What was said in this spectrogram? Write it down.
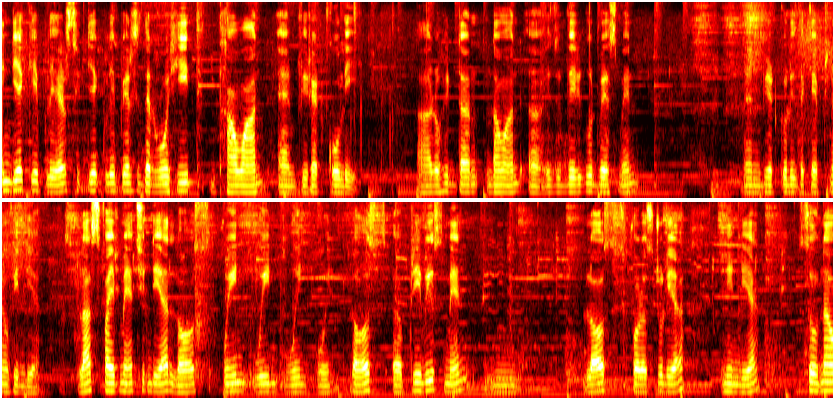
india k players india k players is the rohit dhawan and virat kohli. Uh, rohit dhawan uh, is a very good batsman and virat kohli is the captain of india. Last five match india lost, win win win win. Lost uh, previous man mm, loss for australia in india. So now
